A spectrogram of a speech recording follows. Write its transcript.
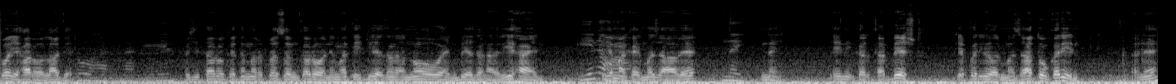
તોય હારો લાગે. તો સારું લાગે. પછી ધારો કે તમારો પ્રસંગ કરો અને એમાંથી બે જણા ન હોય ને બે જણા રિહાય ને એમાં કઈ મજા આવે? નહીં. નહીં. એની કરતાં બેસ્ટ કે પરિવારમાં જાતો કરીને અને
